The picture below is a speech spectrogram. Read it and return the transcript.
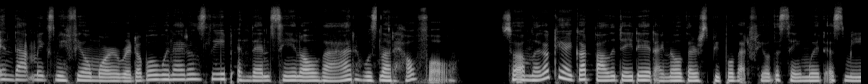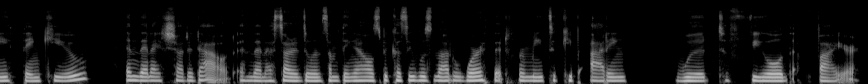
And that makes me feel more irritable when I don't sleep. And then seeing all that was not helpful. So I'm like, okay, I got validated. I know there's people that feel the same way as me. Thank you. And then I shut it out. And then I started doing something else because it was not worth it for me to keep adding wood to fuel the fire.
